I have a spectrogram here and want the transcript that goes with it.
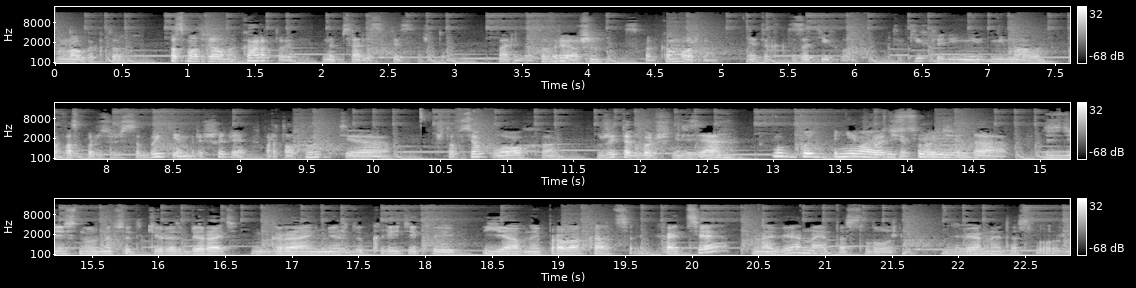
много кто посмотрел на карту и написали, соответственно, что парень, да ты врешь, сколько можно. Это как-то затихло. Таких людей немало. Воспользовавшись событием, решили протолкнуть, э, что все плохо, жить так больше нельзя. Ну, понимаю, прочее, прочее, да. Здесь нужно все-таки разбирать грань между критикой и явной провокацией. Хотя, наверное, это сложно. Наверное, это сложно.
